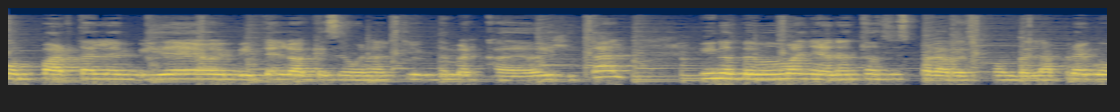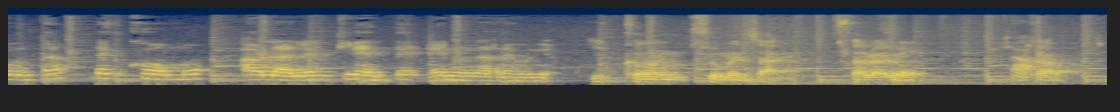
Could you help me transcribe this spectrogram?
compártanlo en video, invítenlo a que se una al Club de Mercadeo Digital y nos vemos mañana entonces para responder la pregunta de cómo hablarle al cliente en una reunión. Y con su mensaje. Hasta luego. Chao. Chao.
